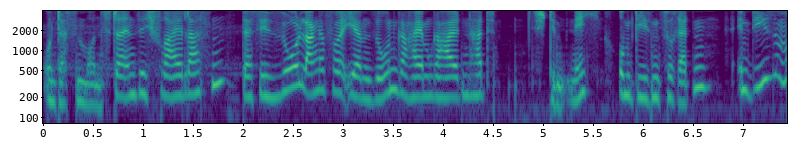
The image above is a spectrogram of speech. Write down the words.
und das Monster in sich freilassen, das sie so lange vor ihrem Sohn geheim gehalten hat? Stimmt nicht. Um diesen zu retten? In diesem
